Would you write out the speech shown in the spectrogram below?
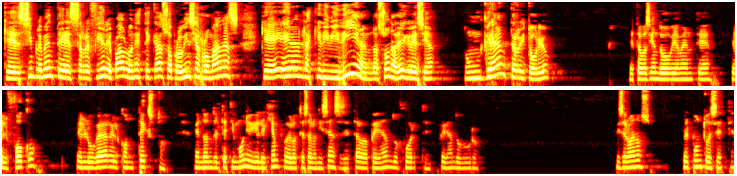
que simplemente se refiere Pablo en este caso a provincias romanas que eran las que dividían la zona de Grecia, un gran territorio, estaba siendo obviamente el foco, el lugar, el contexto en donde el testimonio y el ejemplo de los tesalonicenses estaba pegando fuerte, pegando duro. Mis hermanos, el punto es este.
